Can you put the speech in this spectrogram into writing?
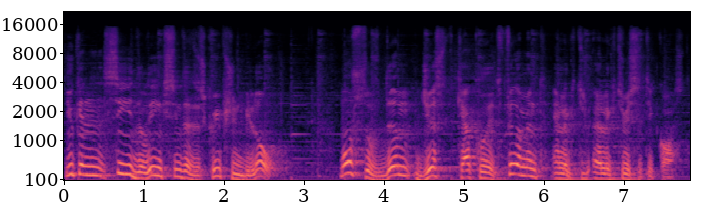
You can see the links in the description below. Most of them just calculate filament and elect electricity cost.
